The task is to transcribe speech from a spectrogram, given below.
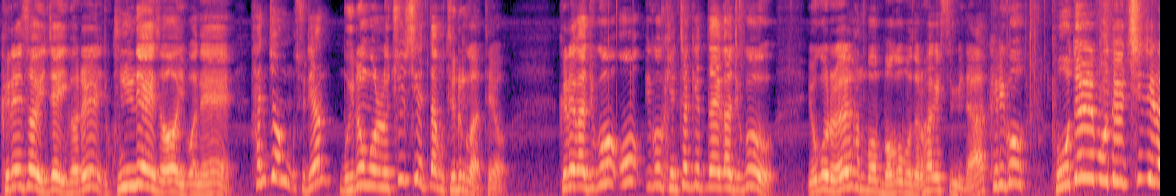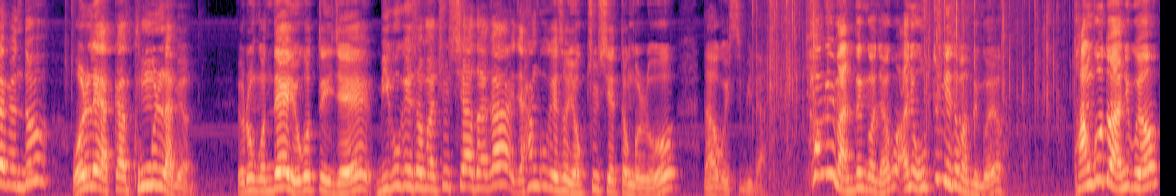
그래서 이제 이거를 국내에서 이번에 한정 수량 뭐 이런 걸로 출시했다고 들은 것 같아요. 그래가지고 어 이거 괜찮겠다 해가지고 요거를 한번 먹어보도록 하겠습니다. 그리고 보들보들 치즈라면도 원래 약간 국물 라면 요런 건데 요것도 이제 미국에서만 출시하다가 이제 한국에서 역출시했던 걸로 나오고 있습니다. 형이 만든 거냐고? 아니 오뚜기에서 만든 거예요. 광고도 아니고요.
